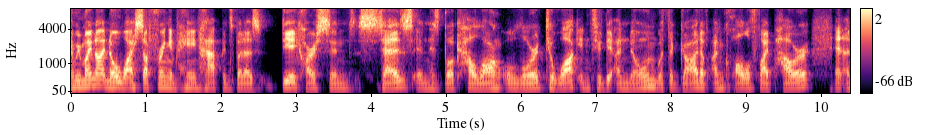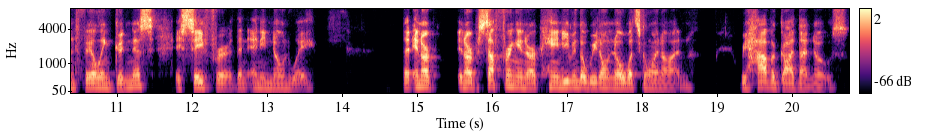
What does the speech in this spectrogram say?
And we might not know why suffering and pain happens, but as D.A. Carson says in his book, How Long, O Lord, to walk into the unknown with the God of unqualified power and unfailing goodness is safer than any known way. That in our in our suffering, in our pain, even though we don't know what's going on, we have a God that knows.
